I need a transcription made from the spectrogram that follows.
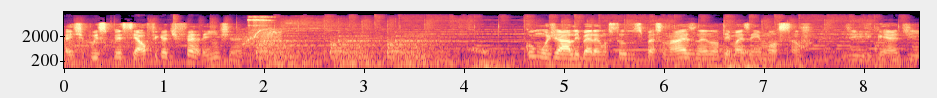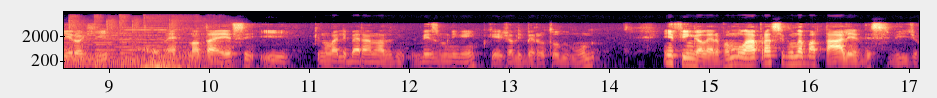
É tipo, o especial fica diferente, né? Como já liberamos todos os personagens, né? Não tem mais a emoção de ganhar dinheiro aqui, né? Nota esse e que não vai liberar nada mesmo ninguém, porque já liberou todo mundo. Enfim, galera, vamos lá para a segunda batalha desse vídeo.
